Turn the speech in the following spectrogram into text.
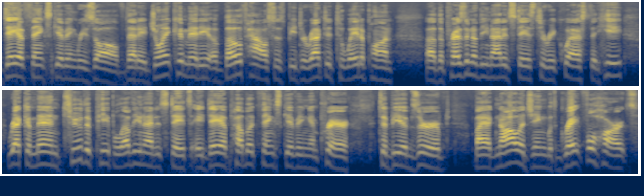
day of Thanksgiving, resolved that a joint committee of both houses be directed to wait upon uh, the President of the United States to request that he recommend to the people of the United States a day of public thanksgiving and prayer to be observed by acknowledging with grateful hearts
